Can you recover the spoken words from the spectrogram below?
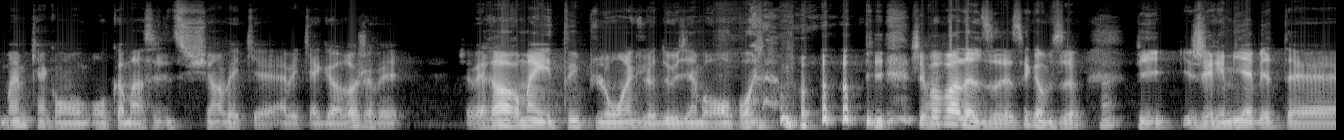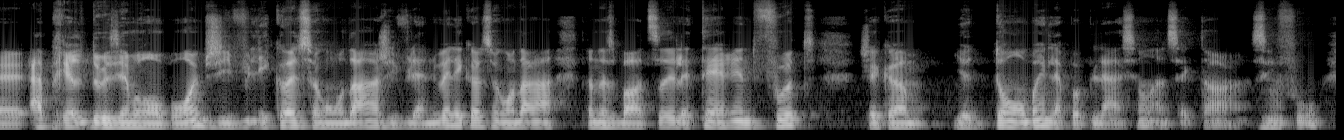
même, quand on, commençait les discussions avec, euh, avec Agora, j'avais rarement été plus loin que le deuxième rond-point là-bas. puis j'ai pas peur de le dire, c'est comme ça. Puis Jérémy habite euh, après le deuxième rond-point, puis j'ai vu l'école secondaire, j'ai vu la nouvelle école secondaire en train de se bâtir, le terrain de foot. J'ai comme, il y a donc bien de la population dans le secteur, c'est fou. Tu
